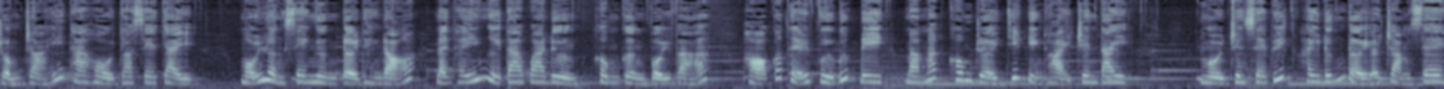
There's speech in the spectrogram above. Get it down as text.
rộng rãi tha hồ cho xe chạy. Mỗi lần xe ngừng đợi đèn đỏ lại thấy người ta qua đường không cần vội vã. Họ có thể vừa bước đi mà mắt không rời chiếc điện thoại trên tay. Ngồi trên xe buýt hay đứng đợi ở trạm xe,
